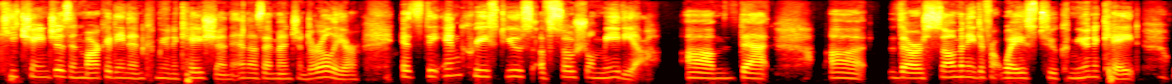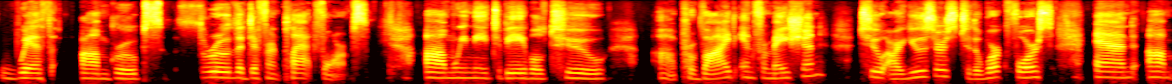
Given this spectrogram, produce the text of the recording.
key changes in marketing and communication. And as I mentioned earlier, it's the increased use of social media um, that uh, there are so many different ways to communicate with um, groups through the different platforms. Um, we need to be able to uh, provide information to our users, to the workforce, and um,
